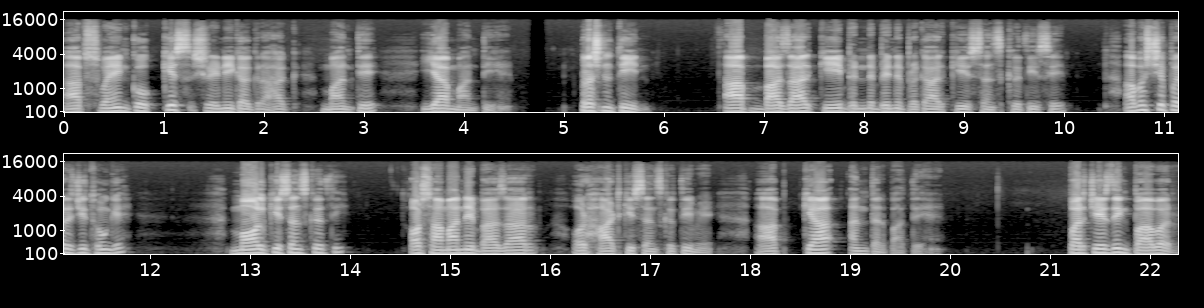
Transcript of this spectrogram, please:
आप स्वयं को किस श्रेणी का ग्राहक मानते या मानती हैं? प्रश्न तीन आप बाज़ार की भिन्न भिन्न प्रकार की संस्कृति से अवश्य परिचित होंगे। मॉल की संस्कृति और सामान्य बाज़ार और हाट की संस्कृति में आप क्या अंतर पाते हैं? परचेजिंग पावर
